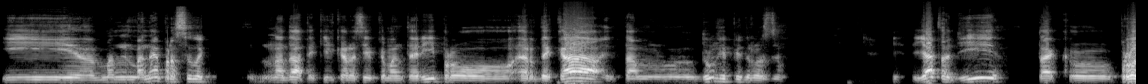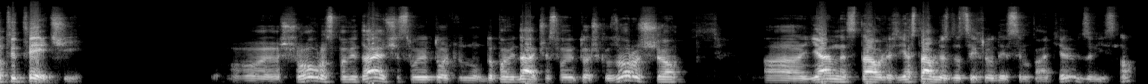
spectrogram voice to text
І мене просили надати кілька разів коментарі про РДК, там е, другий підрозділ. Я тоді так проти течії е, йшов, розповідаючи свою точку, ну, доповідаючи свою точку зору, що е, я не ставлюсь, я ставлюсь до цих людей симпатією, звісно,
